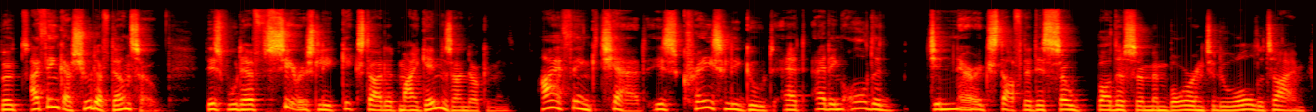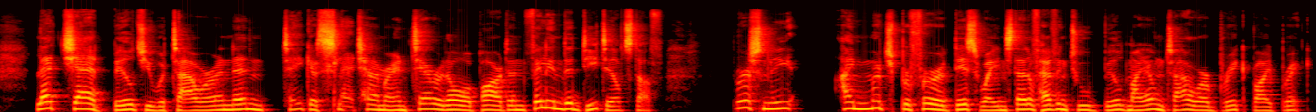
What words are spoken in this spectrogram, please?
but I think I should have done so. This would have seriously kickstarted my game design document. I think Chad is crazily good at adding all the generic stuff that is so bothersome and boring to do all the time. Let Chad build you a tower and then take a sledgehammer and tear it all apart and fill in the detailed stuff. Personally, I much prefer it this way instead of having to build my own tower brick by brick.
